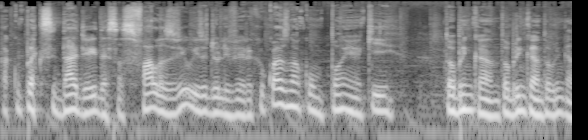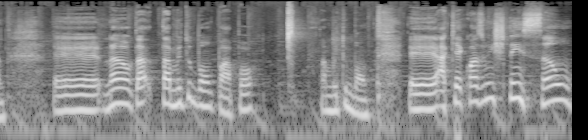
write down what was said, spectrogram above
a complexidade aí dessas falas, viu, Isa de Oliveira, que eu quase não acompanho aqui Tô brincando, tô brincando, tô brincando. É, não, tá, tá muito bom o papo, ó. Tá muito bom. É, aqui é quase uma extensão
